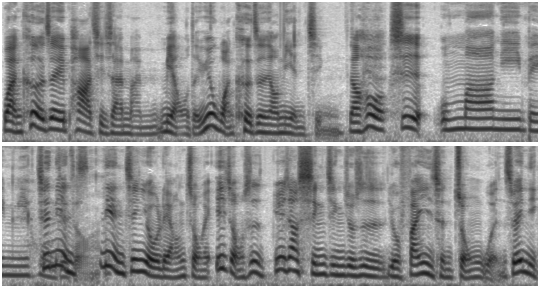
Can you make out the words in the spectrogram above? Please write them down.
晚课这一 part 其实还蛮妙的，因为晚课真的要念经，然后是唵嘛呢叭咪吽。其实念念经有两种，一种是因为像心经就是有翻译成中文，所以你。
